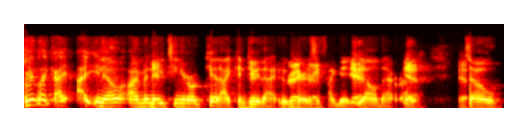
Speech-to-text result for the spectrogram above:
I mean, like I, I you know I'm an 18 year old kid. I can do that. Who right, cares right. if I get yeah. yelled at, right? Yeah. Yeah. So.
